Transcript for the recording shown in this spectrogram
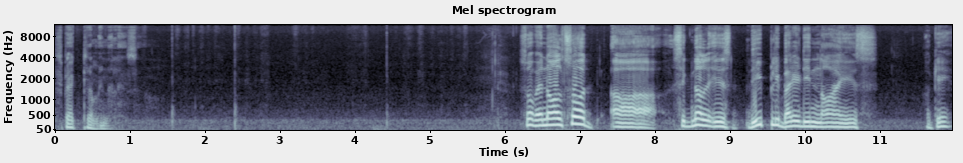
Spectrum analyzer. So, when also uh, signal is deeply buried in noise okay,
